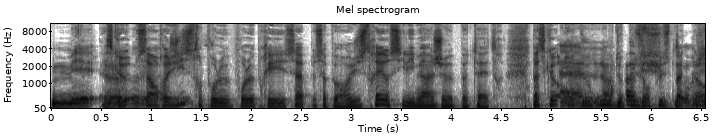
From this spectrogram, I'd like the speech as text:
Mais est-ce que ça euh, enregistre pour le pour le prix? Ça, ça peut enregistrer aussi l'image peut-être? Parce que en deux roues de plus en plus maintenant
